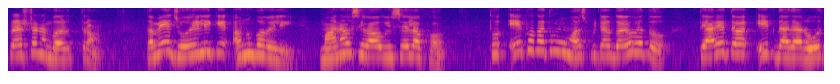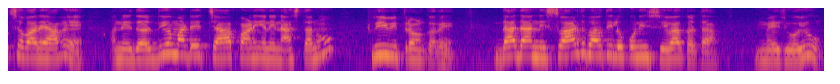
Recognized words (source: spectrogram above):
પ્રશ્ન નંબર ત્રણ. તમે જોયેલી કે અનુભવેલી માનવ સેવાઓ વિશે લખો. તો એક વખત હું હોસ્પિટલ ગયો હતો, ત્યારે તો એક દાદા રોજ સવારે આવે અને દર્દીઓ માટે ચા, પાણી અને નાસ્તાનું ફ્રી વિતરણ કરે. દાદા નિસ્વાર્થ ભાવથી લોકોની સેવા કરતા. મેં જોયું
